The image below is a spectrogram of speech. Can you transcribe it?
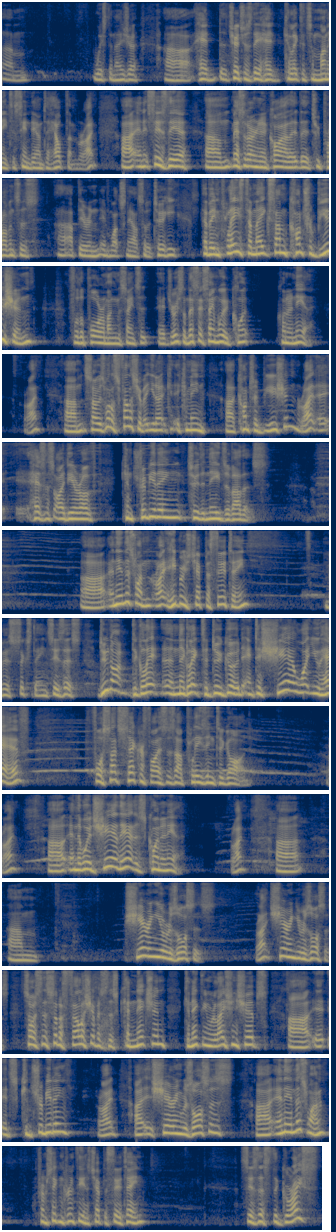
um, Western Asia uh, had the churches there had collected some money to send down to help them, right? Uh, and it says there, um, Macedonia and Achaia, the two provinces up there in, in what's now sort of Turkey, have been pleased to make some contribution for the poor among the saints at, at Jerusalem. That's that same word, koinonia, right? Um, so as well as fellowship, you know, it, can mean uh, contribution, right? It, it has this idea of contributing to the needs of others. Uh, and then this one, right? Hebrews chapter 13, verse 16 says this Do not neglect, uh, neglect to do good and to share what you have, for such sacrifices are pleasing to God right? Uh, and the word share there is koinonia, right? Uh, um, sharing your resources, right? Sharing your resources. So it's this sort of fellowship, it's this connection, connecting relationships, uh, it, it's contributing, right? Uh, it's sharing resources. Uh, and then this one from Second Corinthians chapter 13 says this the grace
